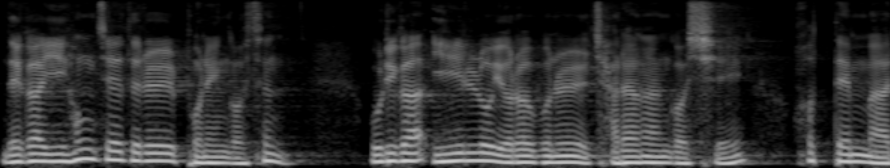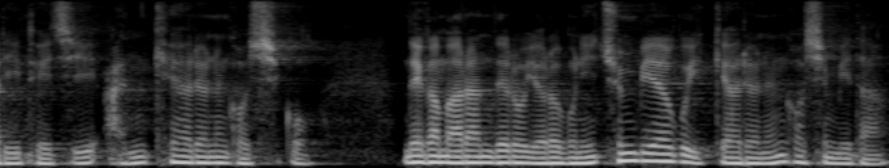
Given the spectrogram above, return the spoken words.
내가 이 형제들을 보낸 것은 우리가 이 일로 여러분을 자랑한 것이 헛된 말이 되지 않게 하려는 것이고 내가 말한 대로 여러분이 준비하고 있게 하려는 것입니다.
